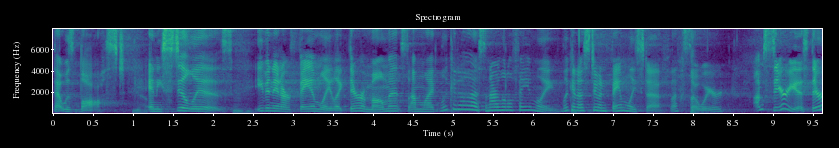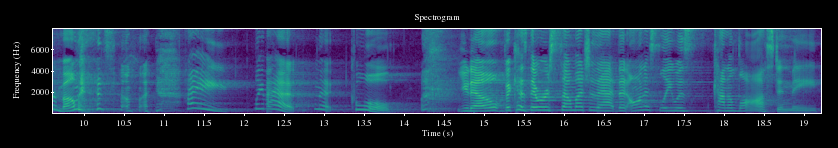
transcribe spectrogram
that was lost. Yeah. And he still is. Mm-hmm. Even in our family, like there are moments I'm like, look at us and our little family. Look at us doing family stuff. That's so weird. I'm serious. There are moments I'm like, hey, look at that. Isn't that cool? You know, because there was so much of that that honestly was kind of lost in me.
